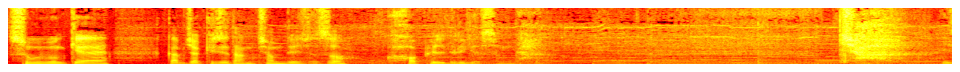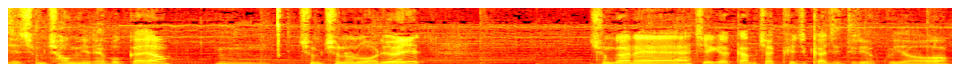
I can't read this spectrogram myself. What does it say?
20분께 깜짝 퀴즈 당첨되셔서 커피를 드리겠습니다. 자, 이제 좀 정리를 해볼까요? 음, 춤추는 월요일. 중간에 저희가 깜짝 퀴즈까지 드렸고요.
